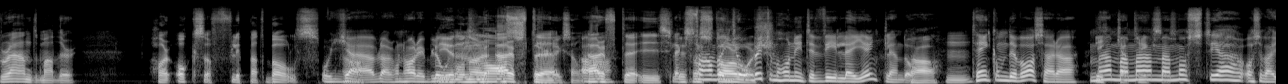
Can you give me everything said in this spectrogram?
grandmother har också flippat bowls. Och jävlar, hon har det i blodet. Hon har ärvt det, liksom. Ja. ärvt det i släkten. Fan vad jobbigt om hon inte ville egentligen då. Ja. Mm. Tänk om det var så här, mamma, mamma, måste jag? Och så bara,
